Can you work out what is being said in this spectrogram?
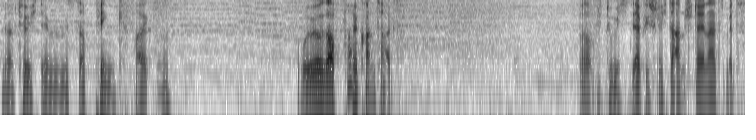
Natürlich dem Mr. Pink Falken. Röser Vollkontakt also ich tue mich sehr viel schlechter anstellen als mit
